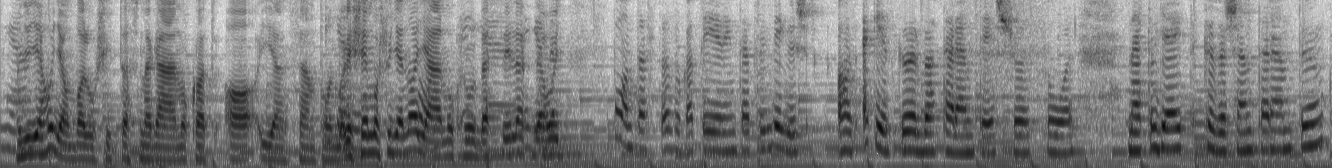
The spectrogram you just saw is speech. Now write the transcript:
Igen. hogy ugye hogyan valósítasz meg álmokat a ilyen szempontból. Igen, és én most ugye nagy álmokról igen, beszélek, igen, de hogy Pont azt azokat érintett, hogy végül is az egész görbe a teremtésről szól. Mert ugye itt közösen teremtünk,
